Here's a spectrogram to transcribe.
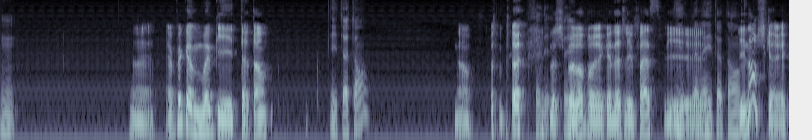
Hmm. ouais. Un peu comme moi pis Toton. Les totons? Non. Moi, je suis pas bon pour reconnaître les faces, pis... Il euh, les totons. Les noms, je suis correct.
